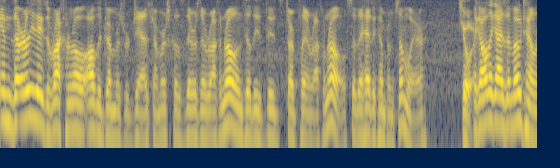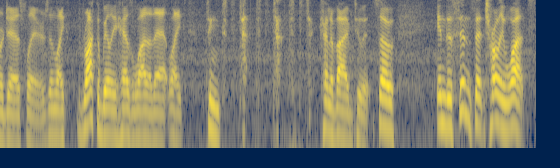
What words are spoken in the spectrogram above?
in the early days of rock and roll, all the drummers were jazz drummers because there was no rock and roll until these dudes started playing rock and roll. So they had to come from somewhere. Sure. Like all the guys at Motown were jazz players, and like rockabilly has a lot of that like ting, t- t- ta- t- t- ta- t- t- kind of vibe to it. So, in the sense that Charlie Watts,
